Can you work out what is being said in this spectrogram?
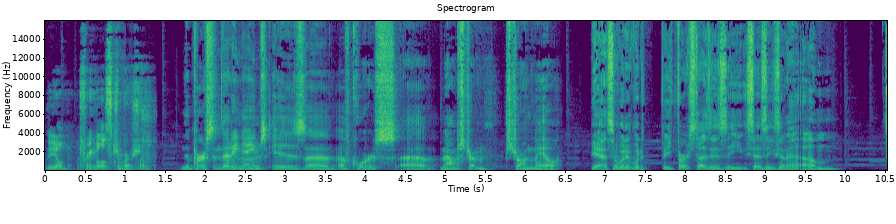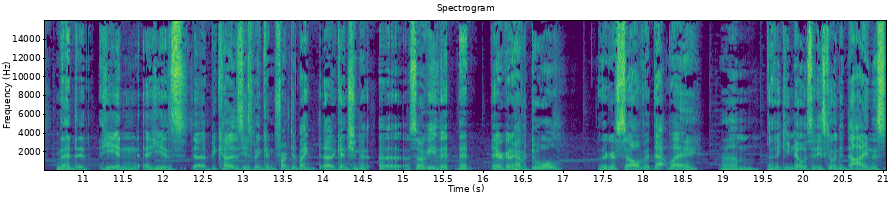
the old Pringles commercial. The person that he names is, uh, of course, uh, Malmstrom, strong male. Yeah. So what it, what it- he first does is he says he's gonna um that, that he and uh, he is uh, because he's been confronted by uh, Genshin uh, Asogi that that they're gonna have a duel. They're gonna solve it that way. Um, I think he knows that he's going to die in this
